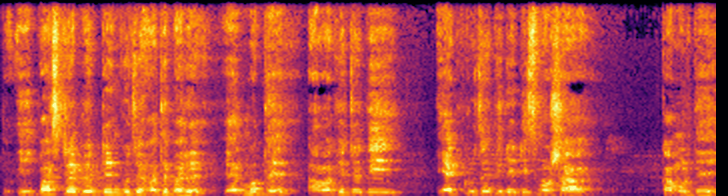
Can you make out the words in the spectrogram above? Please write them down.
তো এই পাঁচ টাইপের ডেঙ্গু যে হতে পারে, এর মধ্যে আমাকে যদি এক প্রজাতির এডিস মশা কামড় দেয়,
